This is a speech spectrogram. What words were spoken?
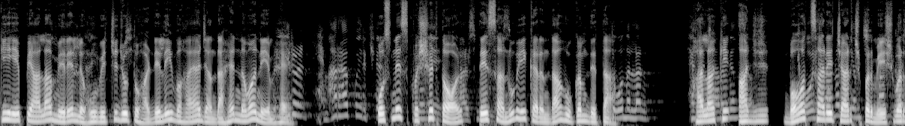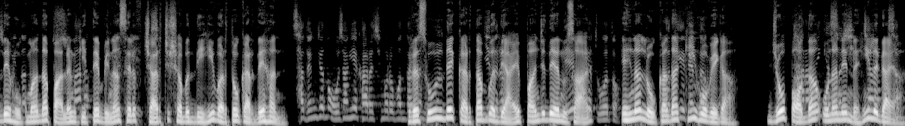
ਕਿ ਇਹ ਪਿਆਲਾ ਮੇਰੇ ਲਹੂ ਵਿੱਚ ਜੋ ਤੁਹਾਡੇ ਲਈ ਵਹਾਇਆ ਜਾਂਦਾ ਹੈ ਨਵਾਂ ਨੇਮ ਹੈ ਉਸਨੇ ਸਪਸ਼ਟ ਤੌਰ ਤੇ ਸਾਨੂੰ ਇਹ ਕਰਨ ਦਾ ਹੁਕਮ ਦਿੱਤਾ ਹਾਲਾਂਕਿ ਅੱਜ ਬਹੁਤ ਸਾਰੇ ਚਰਚ ਪਰਮੇਸ਼ਵਰ ਦੇ ਹੁਕਮਾਂ ਦਾ ਪਾਲਣ ਕੀਤੇ ਬਿਨਾਂ ਸਿਰਫ ਚਰਚ ਸ਼ਬਦ ਦੀ ਹੀ ਵਰਤੋਂ ਕਰਦੇ ਹਨ ਰਸੂਲ ਦੇ ਕਰਤੱਵ ਅਧਿਆਏ 5 ਦੇ ਅਨੁਸਾਰ ਇਹਨਾਂ ਲੋਕਾਂ ਦਾ ਕੀ ਹੋਵੇਗਾ ਜੋ ਪੌਦਾ ਉਹਨਾਂ ਨੇ ਨਹੀਂ ਲਗਾਇਆ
